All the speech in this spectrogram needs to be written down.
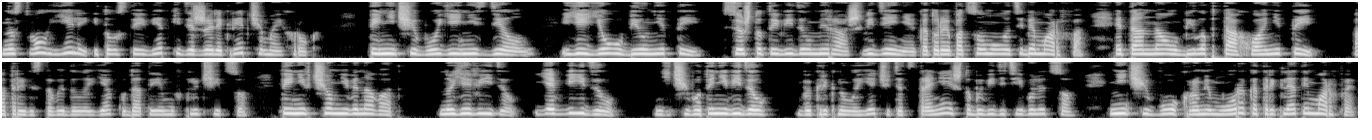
но ствол ели и толстые ветки держали крепче моих рук. «Ты ничего ей не сделал! Ее убил не ты! Все, что ты видел, мираж, видение, которое подсунула тебе Марфа. Это она убила птаху, а не ты!» Отрывисто выдала я куда-то ему в ключицу. «Ты ни в чем не виноват! Но я видел! Я видел!» «Ничего ты не видел!» — выкрикнула я, чуть отстраняясь, чтобы видеть его лицо. «Ничего, кроме морока треклятой Марфы.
